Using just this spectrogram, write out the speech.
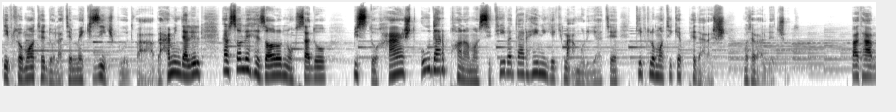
دیپلمات دولت مکزیک بود و به همین دلیل در سال 1928 او در پاناما سیتی و در حین یک مأموریت دیپلماتیک پدرش متولد شد. بعد هم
